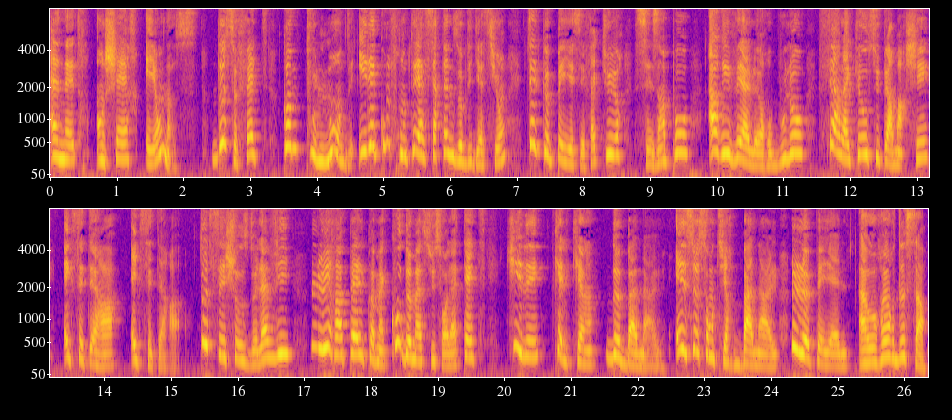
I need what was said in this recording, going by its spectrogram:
un être en chair et en os. De ce fait, comme tout le monde, il est confronté à certaines obligations, telles que payer ses factures, ses impôts, arriver à l'heure au boulot, faire la queue au supermarché, etc., etc. Toutes ces choses de la vie lui rappellent comme un coup de massue sur la tête qu'il est quelqu'un de banal. Et se sentir banal, le PN a horreur de ça.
